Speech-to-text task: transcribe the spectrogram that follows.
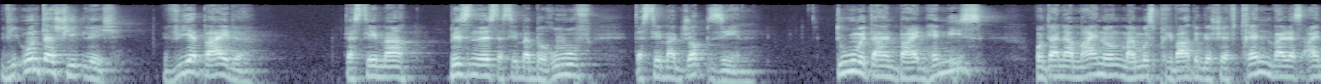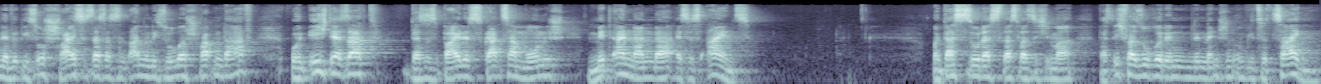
wie unterschiedlich wir beide das Thema Business, das Thema Beruf, das Thema Job sehen. Du mit deinen beiden Handys und deiner Meinung, man muss Privat und Geschäft trennen, weil das eine wirklich so scheiße ist, dass das ins andere nicht so überschwappen darf. Und ich, der sagt, das ist beides ganz harmonisch miteinander, es ist eins. Und das ist so das, das was ich immer, was ich versuche, den, den Menschen irgendwie zu zeigen.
